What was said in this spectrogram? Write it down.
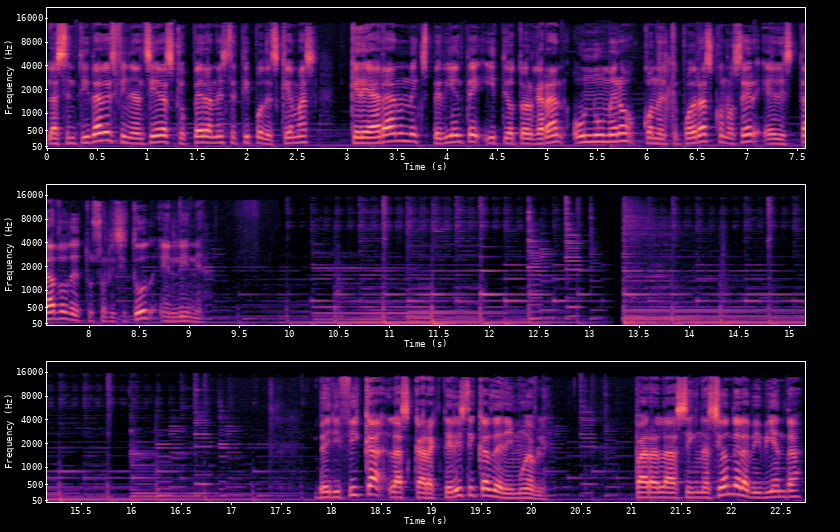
las entidades financieras que operan este tipo de esquemas crearán un expediente y te otorgarán un número con el que podrás conocer el estado de tu solicitud en línea. Verifica las características del inmueble. Para la asignación de la vivienda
